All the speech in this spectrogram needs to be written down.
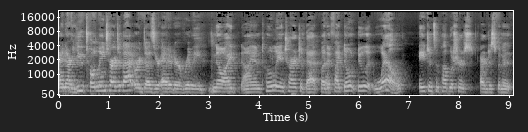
And are you totally in charge of that, or does your editor really? No, I I am totally in charge of that. But if I don't do it well, agents and publishers are just going to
